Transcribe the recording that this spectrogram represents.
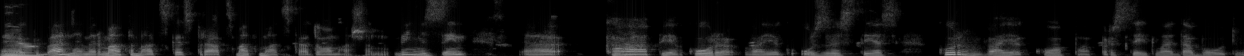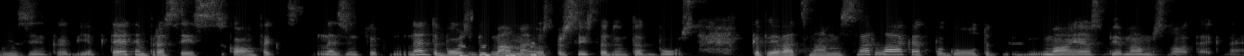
Jā. ka bērniem ir matemātiskais prāts, matemātiskā domāšana. Viņi zina, kā pie kura vajag uzvesties, kuram vajag ko paprasīt, lai dabūtu. Viņa zina, ka, ja tētim prasīs konfekts, nezinu, tur nedabūs, bet mammai uzprasīs, tad un tad būs. Ka pie vecmāmas var lēkāt pa gultu mājās, pie mammas noteikti nē.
